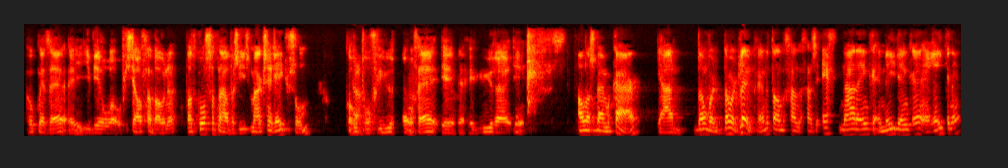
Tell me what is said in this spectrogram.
ook met, hè, je wil op jezelf gaan wonen. Wat kost dat nou precies? Maak eens een rekensom. Kopen ja. of huren, of hè, huren, alles bij elkaar ja, dan wordt, dan wordt het leuk. Hè? Want dan gaan, gaan ze echt nadenken en meedenken en rekenen.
